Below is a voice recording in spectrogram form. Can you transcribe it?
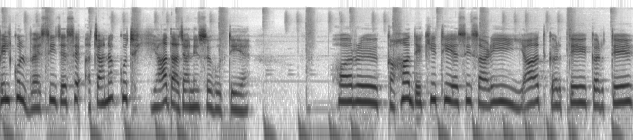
बिल्कुल वैसी जैसे अचानक कुछ याद आ जाने से होती है। और कहाँ देखी थी ऐसी साड़ी? याद करते करते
